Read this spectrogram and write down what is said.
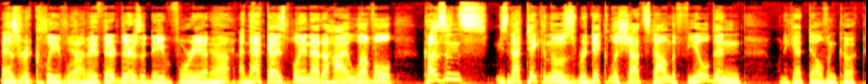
Ezra Cleveland. Yeah. I mean, there, there's a name for you. And that guy's playing at a high level. Cousins, he's not taking those ridiculous shots down the field. And when he got Dalvin Cook,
